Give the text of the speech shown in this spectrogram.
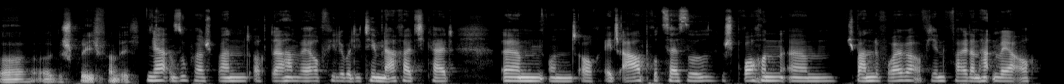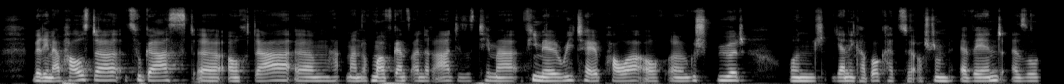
äh, Gespräch, fand ich. Ja, super spannend. Auch da haben wir ja auch viel über die Themen Nachhaltigkeit ähm, und auch HR-Prozesse gesprochen. Ähm, spannende Folge auf jeden Fall. Dann hatten wir ja auch Verena Pauster zu Gast. Äh, auch da ähm, hat man nochmal auf ganz andere Art dieses Thema Female Retail Power auch äh, gespürt. Und Janika Bock hat es ja auch schon erwähnt. Also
